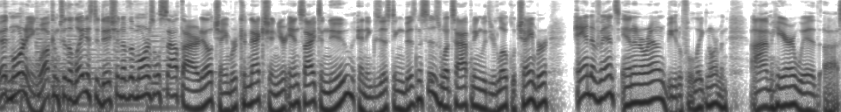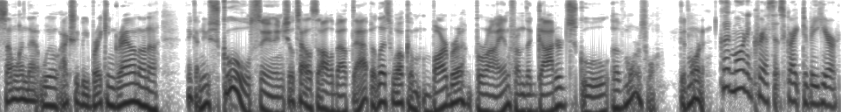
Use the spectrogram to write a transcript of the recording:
Good morning. Welcome to the latest edition of the Mooresville South Iredell Chamber Connection, your insight to new and existing businesses, what's happening with your local chamber, and events in and around beautiful Lake Norman. I'm here with uh, someone that will actually be breaking ground on a I think a new school soon. She'll tell us all about that. But let's welcome Barbara Bryan from the Goddard School of Mooresville. Good morning. Good morning, Chris. It's great to be here.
